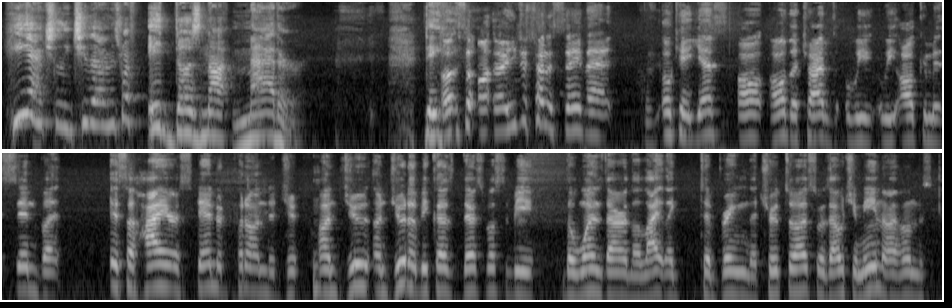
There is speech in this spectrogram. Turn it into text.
he actually cheated on his wife." It does not matter. They Uh, so are you just trying to say that? Okay, yes, all all the tribes we we all commit sin, but it's a higher standard put on the on Ju- on Judah because they're supposed to be the ones that are the light, like to bring the truth to us. Was that what you mean? I understand.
